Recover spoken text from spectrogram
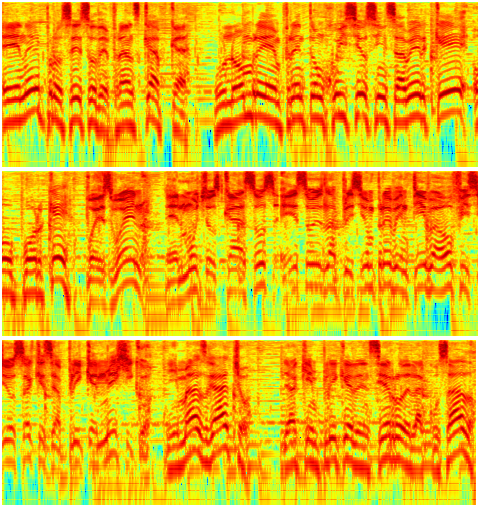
En el proceso de Franz Kafka, un hombre enfrenta un juicio sin saber qué o por qué. Pues bueno, en muchos casos eso es la prisión preventiva oficiosa que se aplica en México. Y más gacho, ya que implica el encierro del acusado.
